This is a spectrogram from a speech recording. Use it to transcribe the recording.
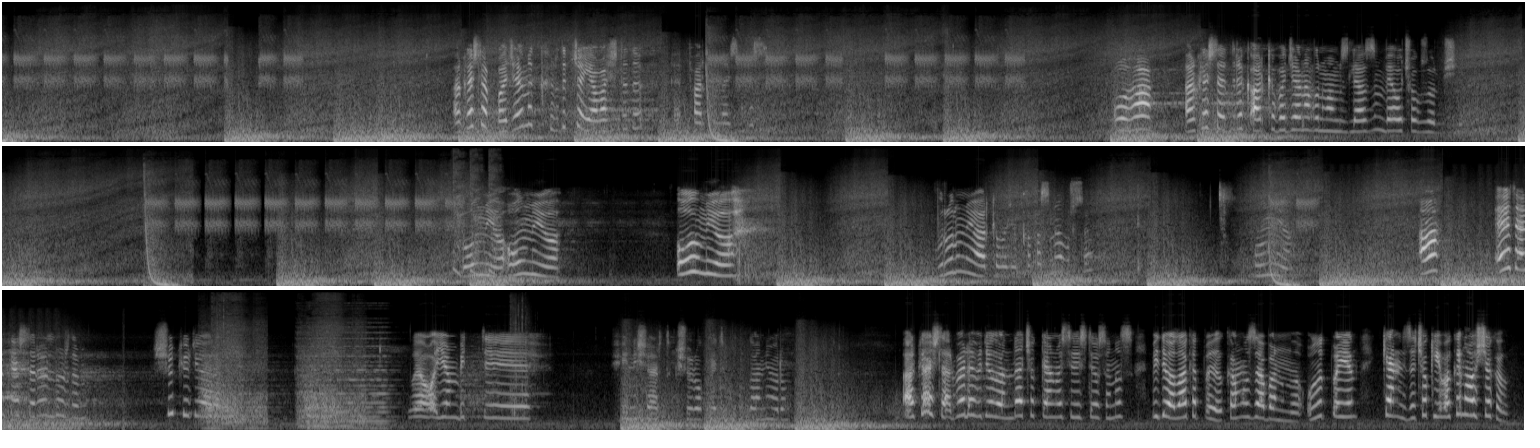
Arkadaşlar bacağını kırdıkça yavaşladı farkındaysanız. Oha! Arkadaşlar direkt arka bacağına vurmamız lazım ve o çok zor bir şey. Olmuyor, olmuyor. Olmuyor. Vurulmuyor arka bacak. Kafasına vursa. Olmuyor. Ah! Evet arkadaşlar öldürdüm. Şükür ya Ve oyun bitti. Finish artık şu roketi kullanıyorum. Arkadaşlar böyle videoların daha çok gelmesini istiyorsanız videoya like atmayı, kanalımıza abone olmayı unutmayın. Kendinize çok iyi bakın. Hoşçakalın.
